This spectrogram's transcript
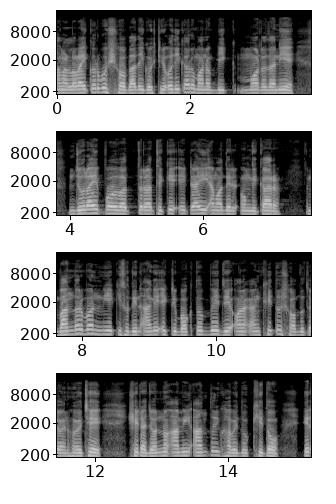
আমরা লড়াই করব সব দাদি গোষ্ঠীর অধিকার ও মানবিক মর্যাদা নিয়ে। জুলাই পদযাত্রা থেকে এটাই আমাদের অঙ্গীকার। বান্দরবন নিয়ে কিছুদিন আগে একটি বক্তব্যে যে অনাকাঙ্ক্ষিত শব্দ চয়ন হয়েছে, সেটার জন্য আমি আন্তরিকভাবে দুঃখিত। এর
